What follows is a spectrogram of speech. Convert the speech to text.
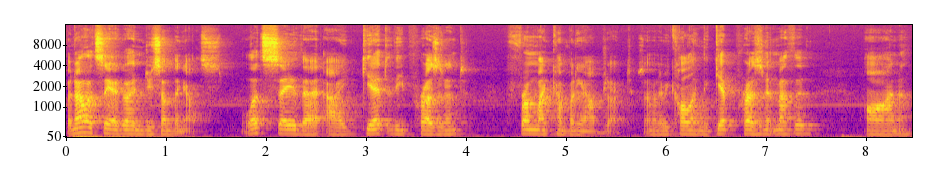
But now let's say I go ahead and do something else. Let's say that I get the president from my company object. So I'm going to be calling the get president method on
